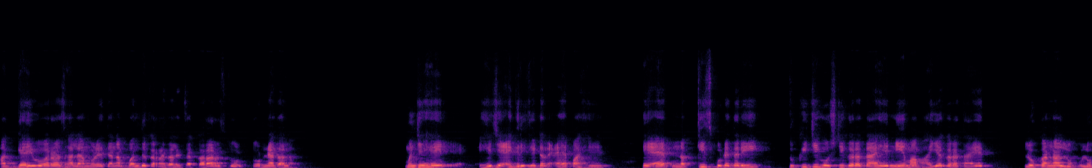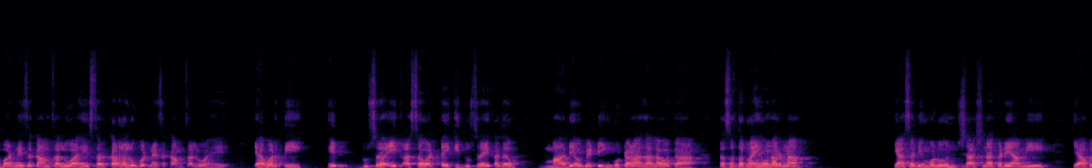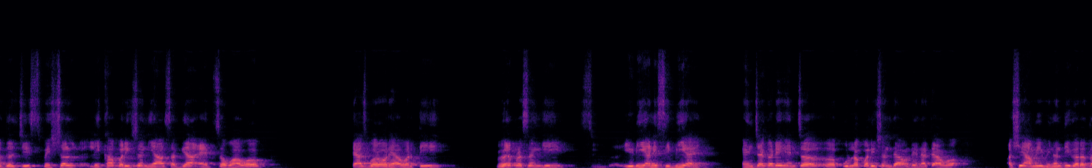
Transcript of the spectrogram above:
हा गैरव्यवहार झाल्यामुळे त्यांना बंद करण्यात आला त्याचा करार तो- तोडण्यात आला. म्हणजे हे हे जे ॲग्रिगेटर ॲप आहेत हे ॲप नक्कीच कुठेतरी चुकीची गोष्टी करत आहे नियमाबाह्य करत आहेत. लोकांना लु लुबाडण्याचं काम चालू आहे सरकारला लुबाडण्याचं काम चालू आहे. यावरती हे दुसरं एक असं वाटतंय की दुसरं एखादं महादेव बेटिंग घोटाळा झाला होता तसं तर नाही होणार ना? यासाठी म्हणून शासनाकडे आम्ही याबद्दलची स्पेशल लेखापरीक्षण या सगळ्या ॲपचं व्हावं. त्याचबरोबर ह्यावरती वेळप्रसंगी ईडी आणि सीबीआय यांच्याकडे यांचं पूर्ण परीक्षण द्या देण्यात यावं अशी आम्ही विनंती करत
